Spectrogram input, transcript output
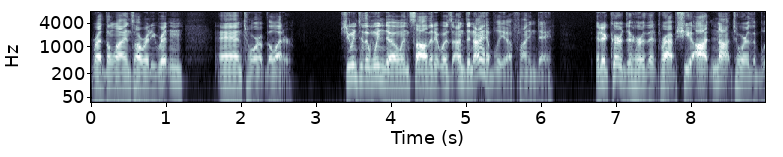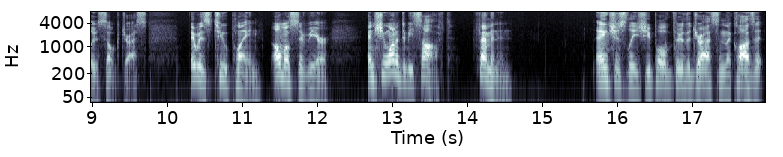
read the lines already written, and tore up the letter. She went to the window and saw that it was undeniably a fine day. It occurred to her that perhaps she ought not to wear the blue silk dress. It was too plain, almost severe, and she wanted to be soft, feminine. Anxiously, she pulled through the dress in the closet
